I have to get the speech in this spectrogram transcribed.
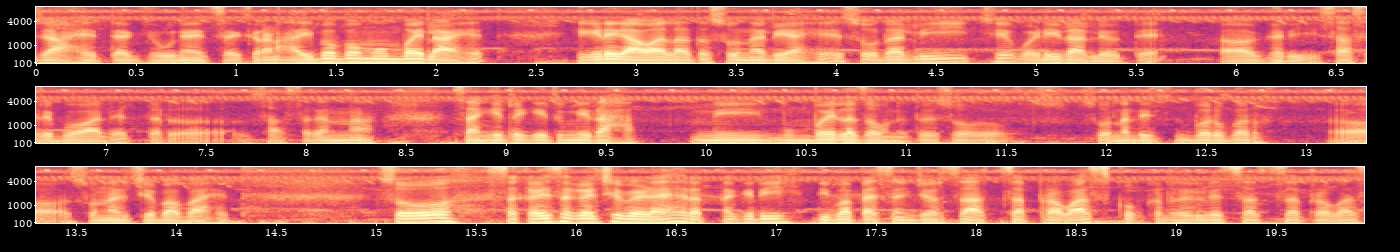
ज्या आहेत त्या घेऊन यायचं आहे कारण आईबाबा मुंबईला आहेत. इकडे गावाला आता सोनाली आहे. सोनालीचे वडील आले होते घरी. सासरे भाऊ आले तर सासऱ्यांना सांगितलं की तुम्ही राहा. मी मुंबईला जाऊन येतो सो सोनाली बरोबर सोनालीचे बाबा आहेत. सो सकाळी सकाळची वेळ आहे. रत्नागिरी दिवा पॅसेंजरचा आजचा प्रवास कोकण रेल्वेचा आजचा प्रवास.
